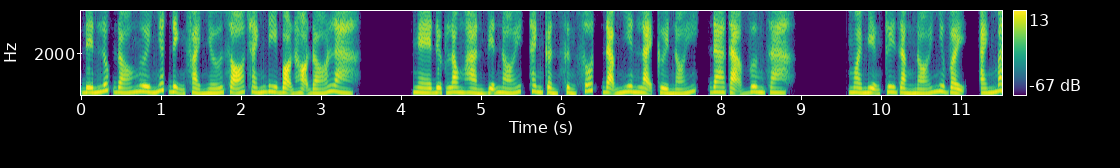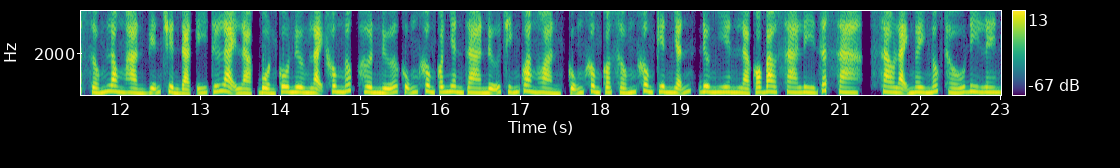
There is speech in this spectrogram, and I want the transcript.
đến lúc đó ngươi nhất định phải nhớ rõ tránh đi bọn họ đó là. Nghe được Long Hàn Viễn nói, Thanh Cần sừng sốt, đạm nhiên lại cười nói, đa tạ vương gia. Ngoài miệng tuy rằng nói như vậy, ánh mắt giống Long Hàn Viễn truyền đạt ý tứ lại là, bổn cô nương lại không ngốc hơn nữa cũng không có nhân gia nữ chính quang hoàn, cũng không có sống không kiên nhẫn, đương nhiên là có bao xa ly rất xa, sao lại ngây ngốc thấu đi lên.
